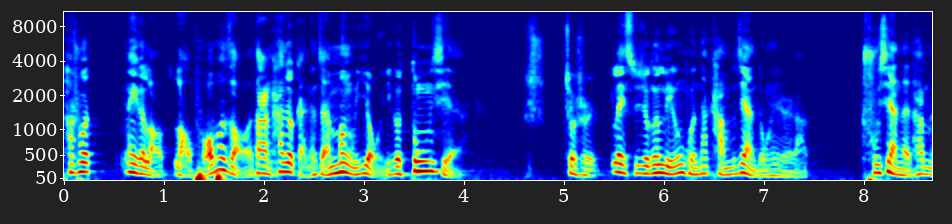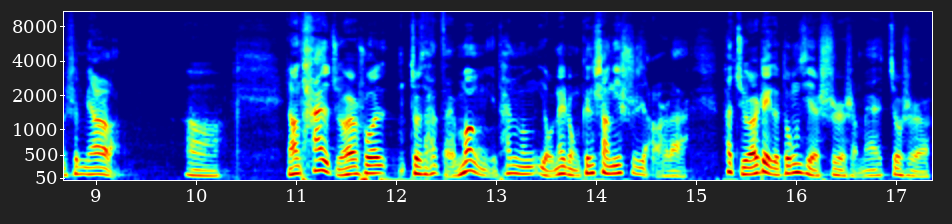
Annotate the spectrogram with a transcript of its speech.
他说那个老老婆婆走了，但是他就感觉在梦里有一个东西，是就是类似于就跟灵魂他看不见的东西似的，出现在他们身边了。啊然后他就觉得说，就是他在梦里，他能有那种跟上帝视角似的，他觉得这个东西是什么呀？就是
